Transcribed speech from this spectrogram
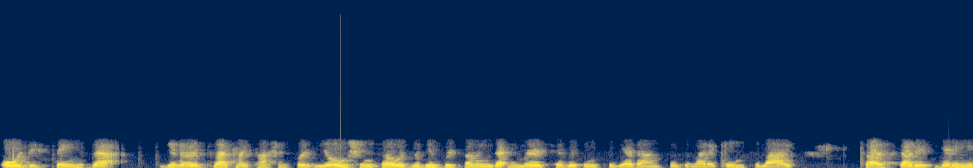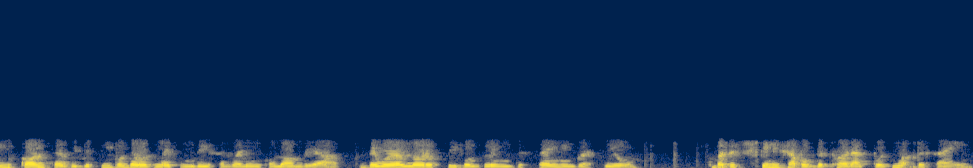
all these things that you know, plus my passion for the ocean. So I was looking for something that merged everything together and so DeLata came to life. So I started getting in contact with the people that was making this already in Colombia. There were a lot of people doing the same in Brazil, but the finish up of the product was not the same.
